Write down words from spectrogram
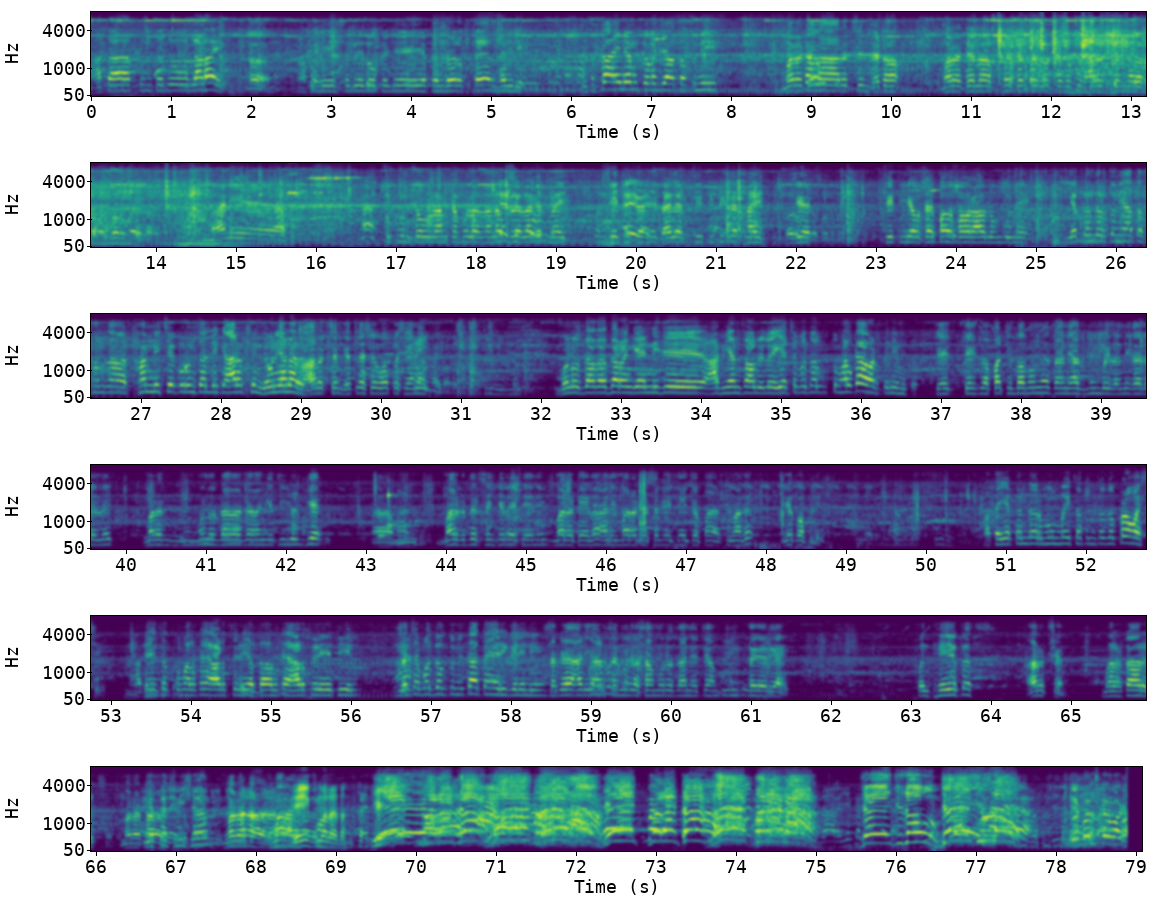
आता तुमचा जो लढा आहे हा. आता हे सगळे लोक जे एकंदर तयार झालेले त्याचं काय नेमकं म्हणजे आता तुम्ही मराठ्याला आरक्षण भेटा. मराठ्याला पंच्याहत्तर वर्षापासून आरक्षण नाही. बरोबर आणि शिकून सवरून आमच्या मुलांना नोकऱ्या लागत नाहीत. शेती कमी झाल्यात शेती पिकत नाही शेत व्यवसाय पावसावर अवलंबून आहे. एकंदर तुम्ही आता समजा ठाम निश्चय करून चालले की आरक्षण घेऊन येणार. आरक्षण घेतल्याशिवाय वापस येणार नाही. मनोज दादा जरांगे यांनी जे अभियान चालवलेलं आहे याच्याबद्दल तुम्हाला काय वाटतं नेमकं? ते त्याला पाठिंबा म्हणूनच आम्ही आज मुंबईला निघालेलो आहे मरा मनोज दादा जरांगेची योग्य अं, मार्गदर्शन केलंय त्यांनी मराठ्याला आणि मराठा सगळे त्यांच्या पाठीमागं एक आपले आता एकंदर मुंबईचा तुमचा जो प्रवास आहे आता याच्यात तुम्हाला काही अडचणी येतात काही अडथळे येतील याच्याबद्दल तुम्ही काय तयारी केलेली आहे? सगळ्या अडी अडचणीला सामोरं जाण्याची आमची तयारी आहे. पण हे एकच आरक्षण. मराठा आरक्षण. मराठा एकच मिशन. मराठा आरक्षण. एक मराठा. एक मराठा. जय जिजाऊ. जय शिवराय. हे बंद कर बघा.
